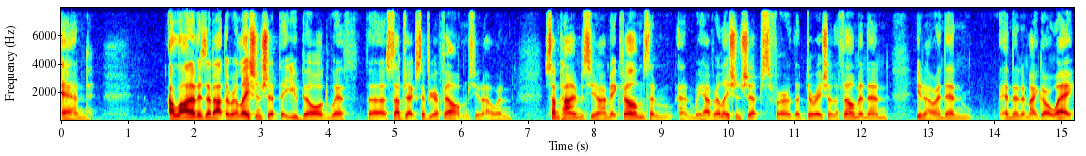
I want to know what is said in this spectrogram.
and a lot of it is about the relationship that you build with the subjects of your films, you know, and sometimes, you know, I make films and, and we have relationships for the duration of the film and then, you know, and then, and then it might go away.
